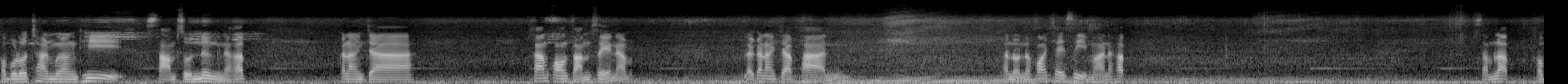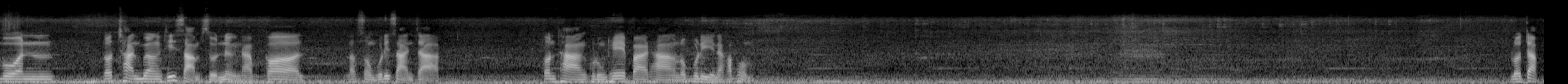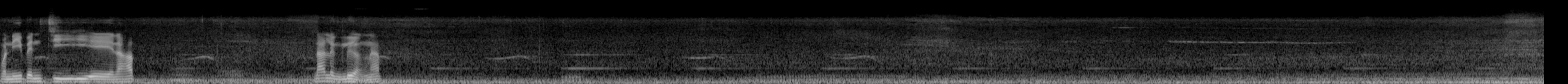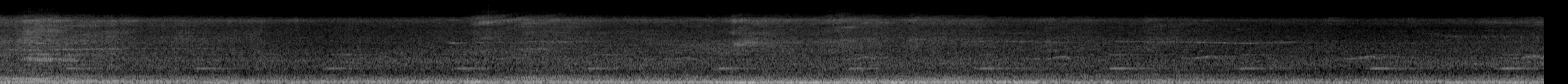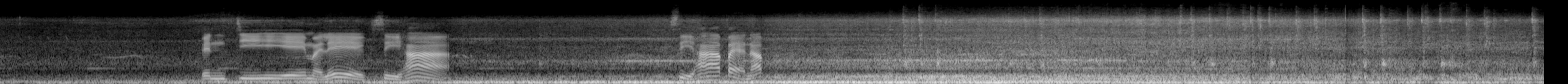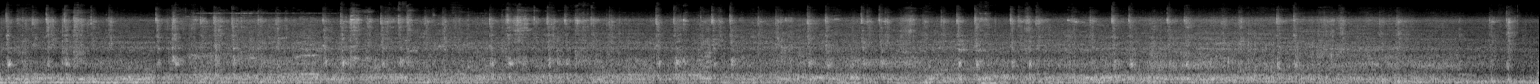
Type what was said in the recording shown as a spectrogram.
ขบวนรถชานเมืองที่ 301 นะครับกำลังจะข้ามคลองสามเสนนะครับ แล้วกำลังจะผ่านถนนนครชัยศรีมานะครับสำหรับขบวนรถชานเมืองที่ 301 นะครับ ก็รับส่งผู้โดยสารจากต้นทางกรุงเทพปลายทางลบบุรีนะครับผม รถจักรวันนี้เป็น GEA นะครับ หน้าเหลืองๆนะครับ เป็น GEA หมายเลข 45 458 นะครับ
